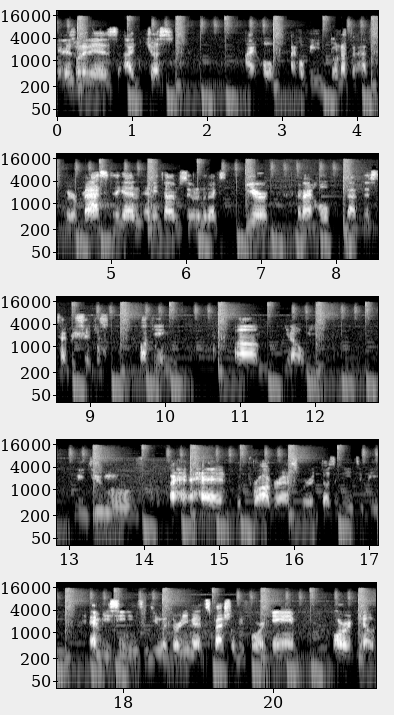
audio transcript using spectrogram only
it is what it is. I just I hope I hope we don't have to have to wear masks again anytime soon in the next year. And I hope that this type of shit just fucking, um, you know, we we do move ahead with progress where it doesn't need to be NBC needs to do a 30 minute special before a game or you know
